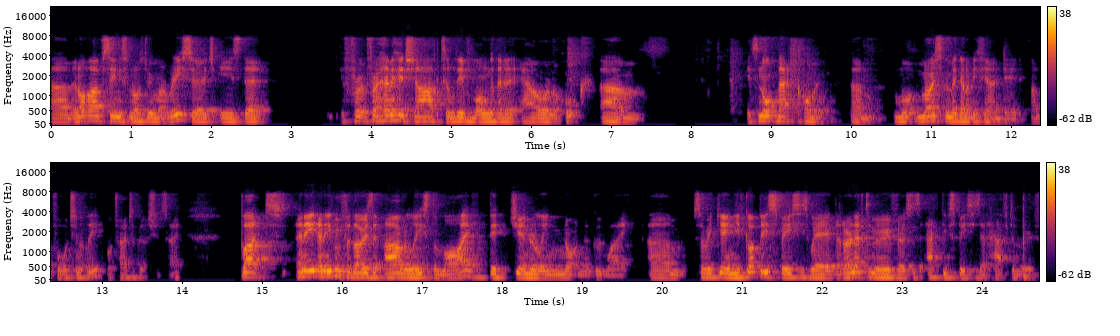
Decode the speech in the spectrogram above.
um, and I've seen this when I was doing my research, is that for, for a hammerhead shark to live longer than an hour on a hook, um, it's not that common. Um, most of them are going to be found dead, unfortunately, or tragically, I should say. But, and, and even for those that are released alive, they're generally not in a good way. Um, so again, you've got these species where they don't have to move versus active species that have to move.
